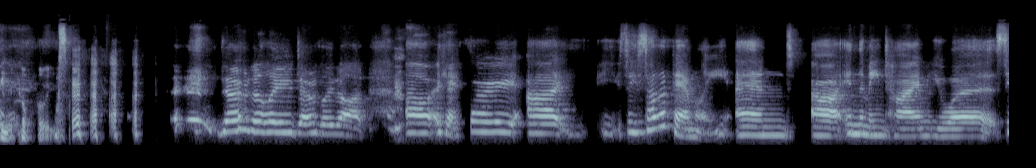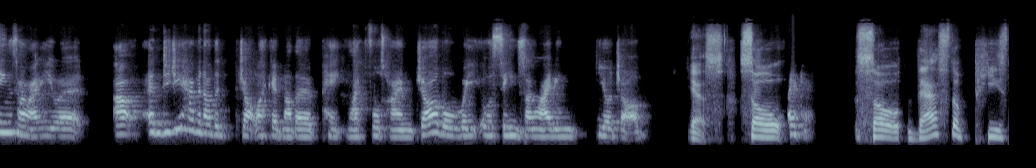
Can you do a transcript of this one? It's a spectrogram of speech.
in, a couple weeks. definitely, definitely not. Uh, okay. So, uh, so you started a family, and uh, in the meantime, you were singing songwriting. You were, uh, and did you have another job, like another pay, like full time job, or were you, or singing songwriting your job? Yes. So, okay so that's the piece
